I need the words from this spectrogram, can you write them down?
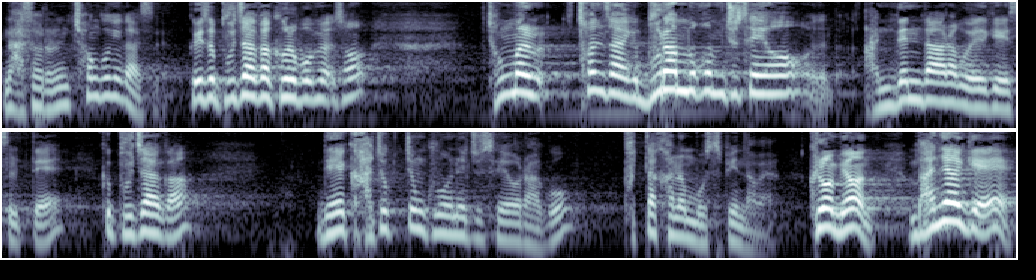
나사로는 천국에 갔어요. 그래서 부자가 그걸 보면서 정말 천사에게 물 한 모금 주세요. 안 된다라고 얘기했을 때 그 부자가 내 가족 좀 구원해 주세요라고 부탁하는 모습이 나와요. 그러면 만약에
